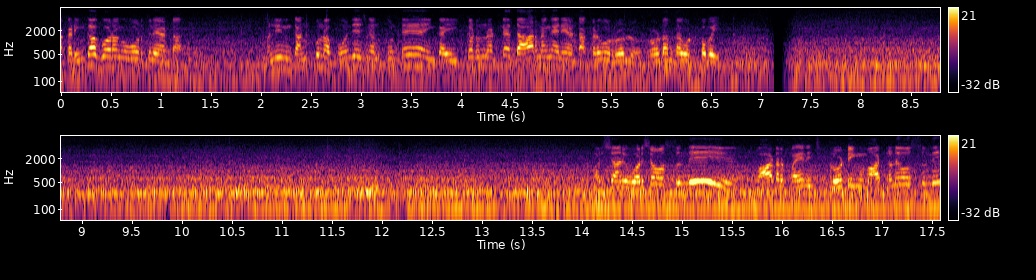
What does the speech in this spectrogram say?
అక్కడ ఇంకా ఘోరంగా కొడుతున్నాయి అంట మళ్ళీ నేను కనుక్కున్నా ఫోన్ చేసి కనుక్కుంటే ఇంకా ఇక్కడ ఉన్నట్లే దారుణంగా అంట అక్కడ కూడా రోడ్లు రోడ్ అంతా కొట్టుకుపోయి. వర్షానికి వర్షం వస్తుంది వాటర్ పైనుంచి ఫ్లోటింగ్ అట్లనే వస్తుంది.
